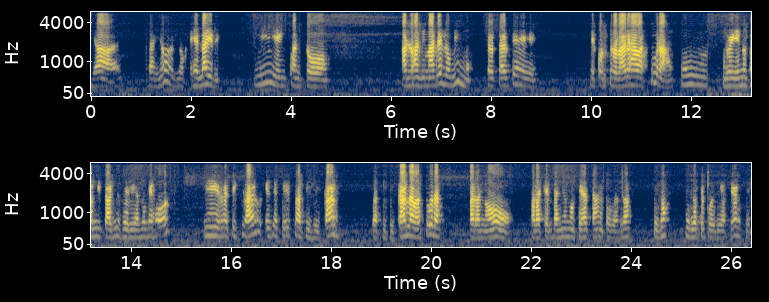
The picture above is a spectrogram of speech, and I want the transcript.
ya dañó lo que es el aire. Y en cuanto a los animales, lo mismo, tratar de, de controlar esa basura. Un relleno sanitario sería lo mejor. Y reciclar, es decir, clasificar, clasificar la basura para no para que el daño no sea tanto, ¿verdad? Eso es lo que podría hacerse.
